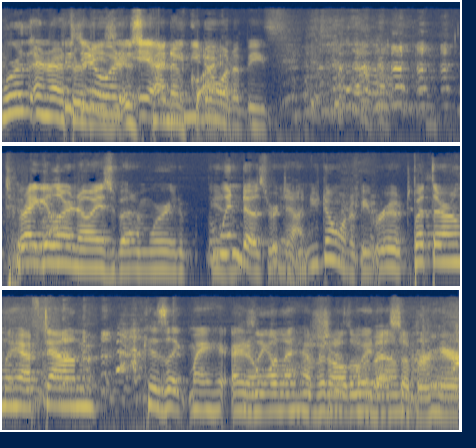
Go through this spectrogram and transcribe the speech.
We're in our thirties. it's yeah, kind I mean, of you don't quiet. want to be. Regular noise, but I'm worried. The you know, windows were down. You don't want to be rude. but they're only half down because like my hair, I don't Like, want to have it all the way down. mess up her hair.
